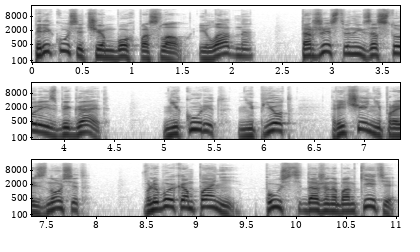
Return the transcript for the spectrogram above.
Перекусит, чем Бог послал, и ладно. Торжественных застолий избегает не курит, не пьет, речей не произносит. В любой компании, пусть даже на банкете,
